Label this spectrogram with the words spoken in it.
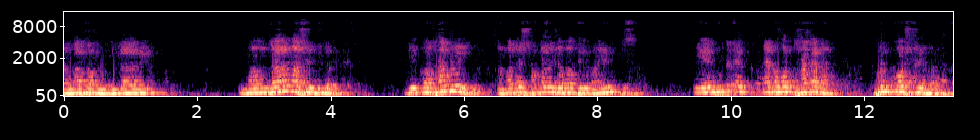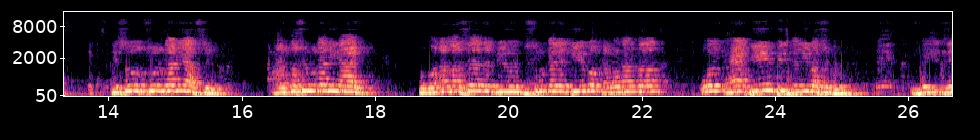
আল্লাহ পাক রমজান মাসের ভিতরে যে কথাগুলি আমাদের সকলের জবাব থেকে বাইরে হচ্ছে এর ভিতরে একবার থাকাটা খুব কষ্টের ব্যাপার। কিছু চুলকানি আছে। আমরা চুলকানি নাই। মনে করছে যে চুলকানি কি হইব আন্দোলন। ওই হ্যাঁ বিএনপি থেকে নির্বাচন করবে। বেশি, যে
